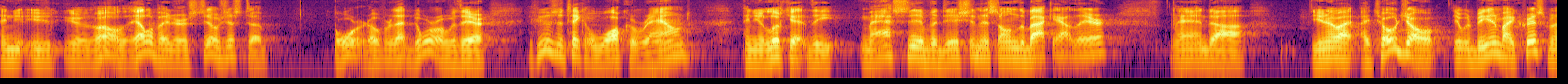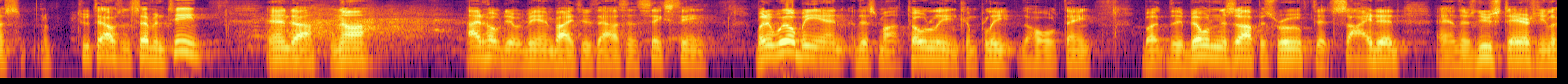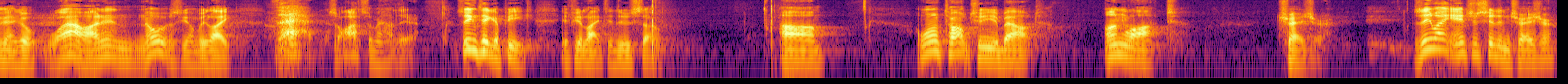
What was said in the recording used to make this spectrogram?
and you, you, you go, well, the elevator is still just a board over that door over there. If you was to take a walk around and you look at the massive addition that's on the back out there, and uh, you know, I, I, told y'all it would be in by Christmas 2017, and uh, no, I'd hoped it would be in by 2016, but it will be in this month, totally and complete, the whole thing. But the building is up, it's roofed, it's sided and there's new stairs, and you look at it and go, wow, I didn't know it was going to be like that. It's awesome out there. So you can take a peek if you'd like to do so. Um, I want to talk to you about unlocked treasure. Is anybody interested in treasure?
